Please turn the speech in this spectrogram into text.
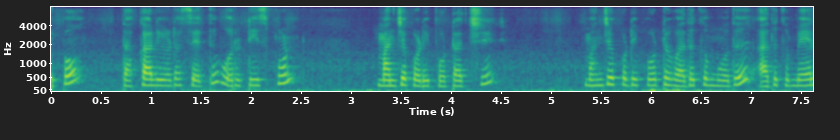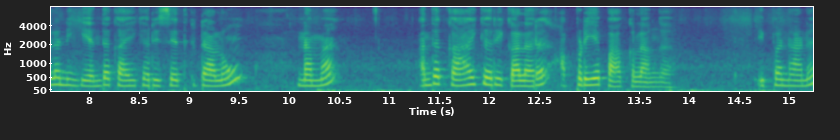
இப்போது தக்காளியோடு சேர்த்து ஒரு டீஸ்பூன் மஞ்சள் பொடி போட்டாச்சு. மஞ்சள் பொடி போட்டு வதக்கும் போது அதுக்கு மேலே நீங்கள் எந்த காய்கறி சேர்த்துக்கிட்டாலும் நம்ம அந்த காய்கறி கலரை அப்படியே பார்க்கலாங்க. இப்போ நான்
